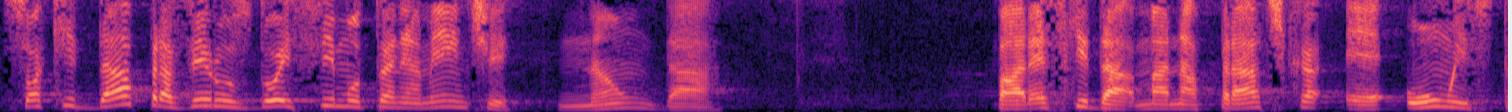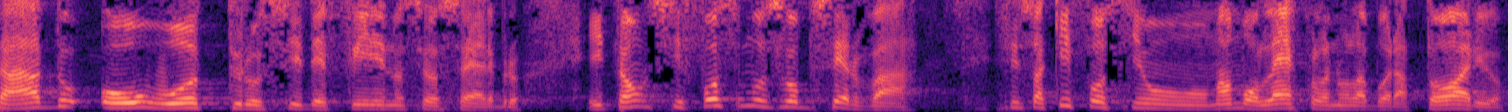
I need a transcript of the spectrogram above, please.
Só que dá para ver os dois simultaneamente? Não dá. Parece que dá, mas na prática é um estado ou o outro se define no seu cérebro. Então, se fôssemos observar se isso aqui fosse um, uma molécula no laboratório,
